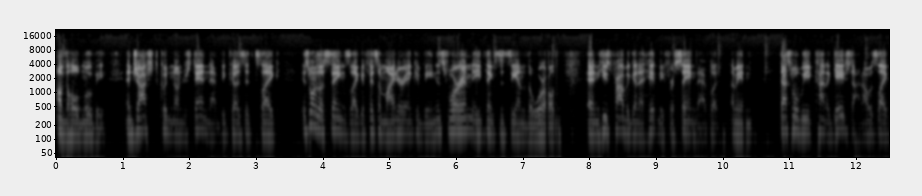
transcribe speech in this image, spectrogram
of the whole movie. And Josh couldn't understand that because it's like it's one of those things like if it's a minor inconvenience for him, he thinks it's the end of the world, and he's probably gonna hit me for saying that. But I mean, that's what we kind of gauged on. I was like,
